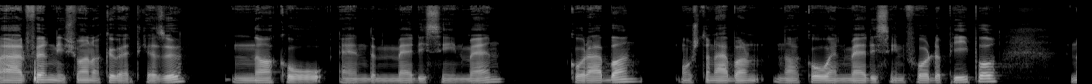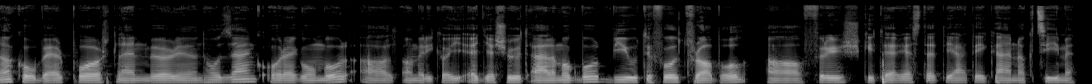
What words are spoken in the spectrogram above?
már fenn is van a következő, Nako and Medicine Man, korábban, mostanában Nako and Medicine for the People, Nako Bear Portlandből jön hozzánk, Oregonból, az amerikai Egyesült Államokból, Beautiful Trouble, a friss, kiterjesztett játékának címe.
